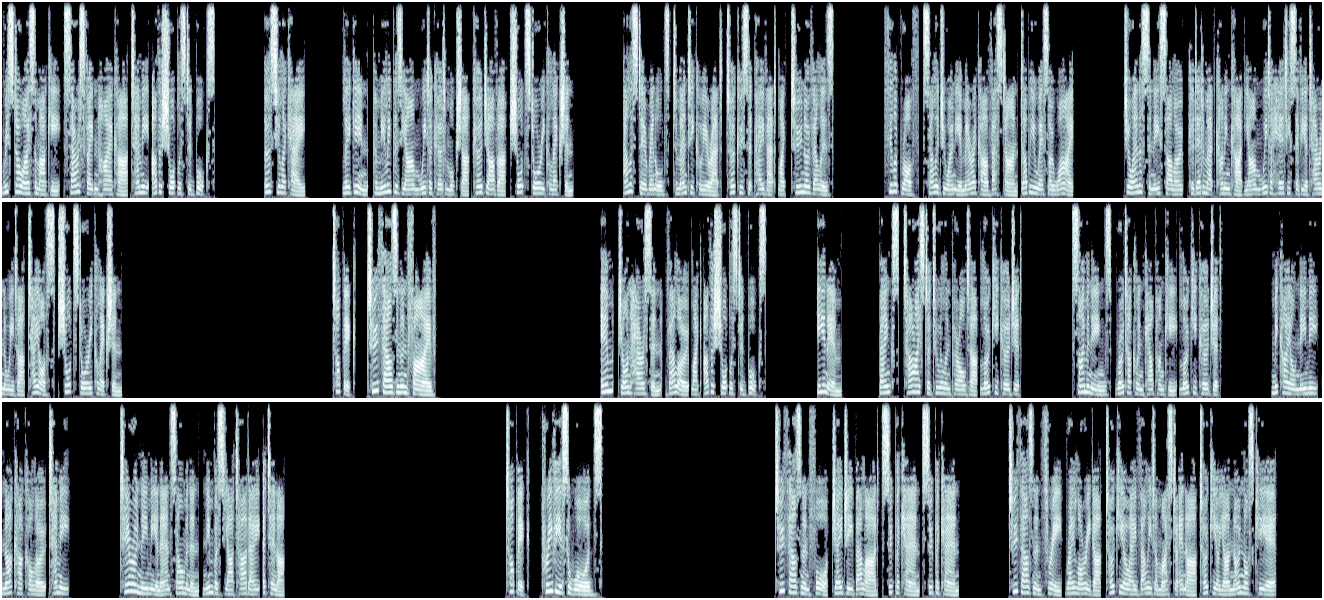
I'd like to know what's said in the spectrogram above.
Risto Isomäki, Sarasvatin Hayakar Tammi other shortlisted books. Ursula K. Le Guin, Pamilipas Yam Wita Kurtamuksha Kurjava, short story collection. Alastair Reynolds, Tamanti Kuirat, Turkusat Pavat like, two novellas. Philip Roth, Salajuoni America Vastan WSOY Johanna Sinisalo, Kadetamat Kuninkat Yam Wita Hertisevia Taranuita Teos, short story collection. Topic 2005 M. John Harrison, Valo like other shortlisted books. Iain M. Banks, Taraista Tualan Peralta Loki Kurjit. Simon Ings, Rotuklan Kaupunki Loki Kurjit Mikhail Niemi, Narkakolo Tammy Tero Niemi and Anne Salmonen, Nimbus Yatade Atena Topic: Previous awards. 2004, J. G. Ballard, Supercan, Supercan. 2003, Ray Loriga, Tokyo A Valita Meister NR, Tokyo ya no nos Kier.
